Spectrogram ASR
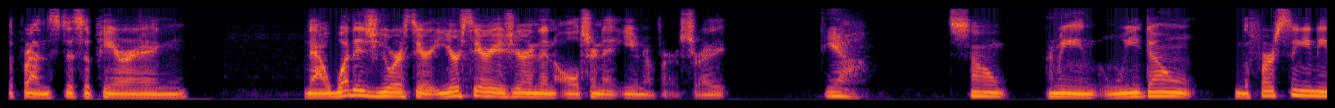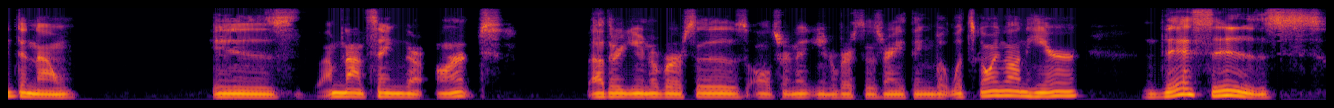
the friends disappearing. Now, what is your theory? Your theory is you're in an alternate universe, right? Yeah. So, I mean, we don't. The first thing you need to know is I'm not saying there aren't other universes, alternate universes, or anything, but what's going on here, this is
